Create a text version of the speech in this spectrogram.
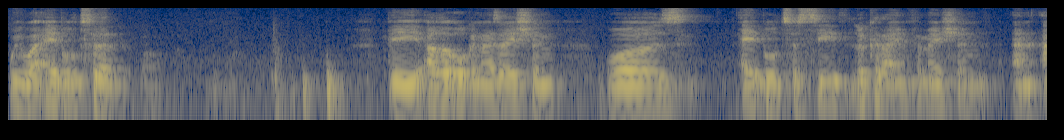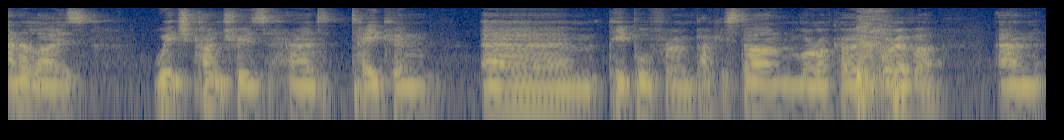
we were able to, the other organization was able to see, look at that information and analyze which countries had taken um, people from Pakistan, Morocco, wherever, and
